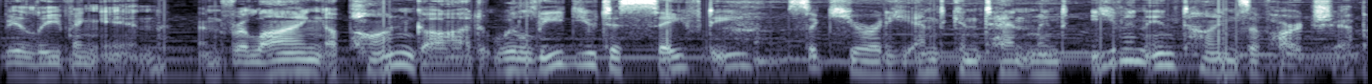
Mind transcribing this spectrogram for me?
Believing in and relying upon God will lead you to safety, security, and contentment even in times of hardship.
